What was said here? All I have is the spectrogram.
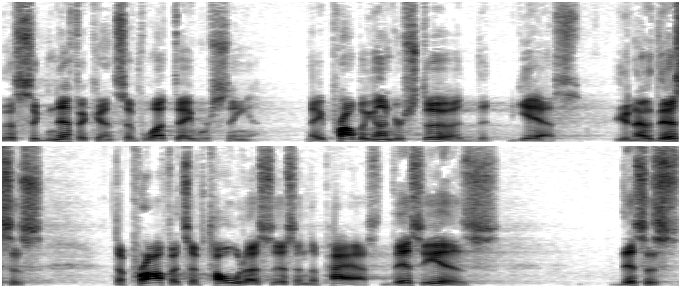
the significance of what they were seeing. They probably understood that, yes, you know, this is, the prophets have told us this in the past. This is, this is,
